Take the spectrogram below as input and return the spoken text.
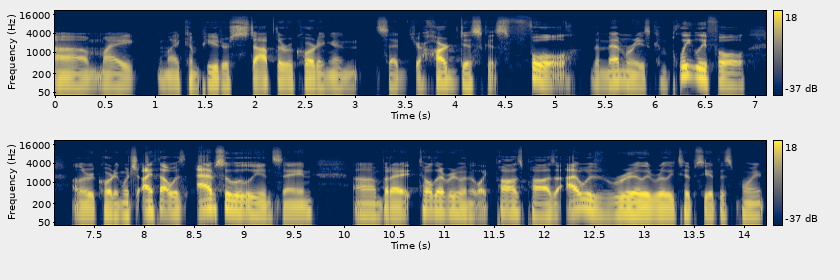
um, my my computer stopped the recording and said your hard disk is full. The memory is completely full on the recording which i thought was absolutely insane um, but i told everyone to like pause pause. I was really really tipsy at this point.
